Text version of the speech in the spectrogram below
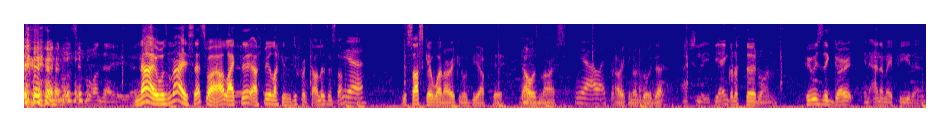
Like, simple ones out here, yeah. Nah, it was nice. That's why I liked it. I feel like it was different colors and stuff. Yeah, The Sasuke one, I reckon, would be up there. That was nice. yeah, I like this. I reckon I'd go with that. Actually, if you ain't got a third one, who is the goat in anime for you then?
